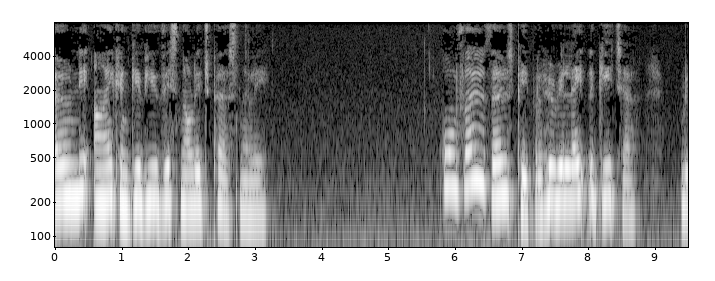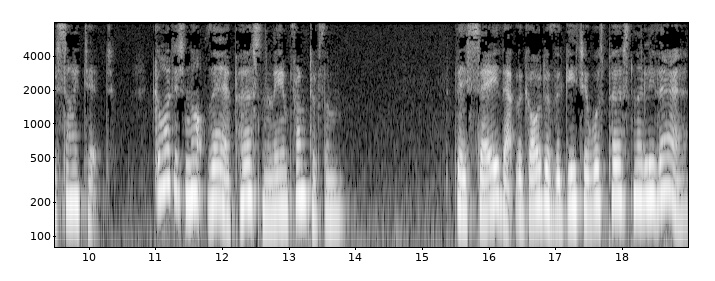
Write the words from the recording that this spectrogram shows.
Only I can give you this knowledge personally. Although those people who relate the Gita recite it, God is not there personally in front of them. They say that the God of the Gita was personally there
